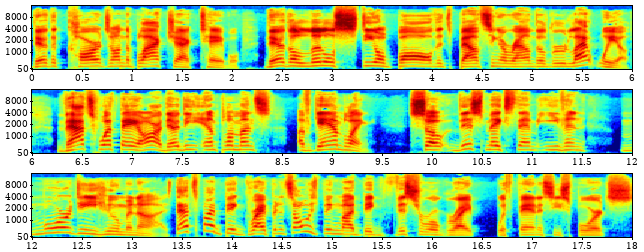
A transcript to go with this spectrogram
They're the cards on the blackjack table. They're the little steel ball that's bouncing around the roulette wheel. That's what they are. They're the implements of gambling. So this makes them even more dehumanized. That's my big gripe, and it's always been my big visceral gripe with fantasy sports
